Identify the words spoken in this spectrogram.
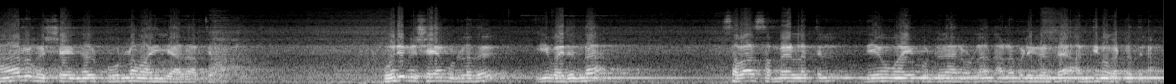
ആറ് വിഷയങ്ങൾ പൂർണമായും യാഥാർത്ഥ്യമാക്കി. ഒരു വിഷയം ഉള്ളത് ഈ വരുന്ന സഭാ സമ്മേളനത്തിൽ നിയമമായി കൊണ്ടുവരാനുള്ള നടപടികളുടെ അന്തിമഘട്ടത്തിലാണ്.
